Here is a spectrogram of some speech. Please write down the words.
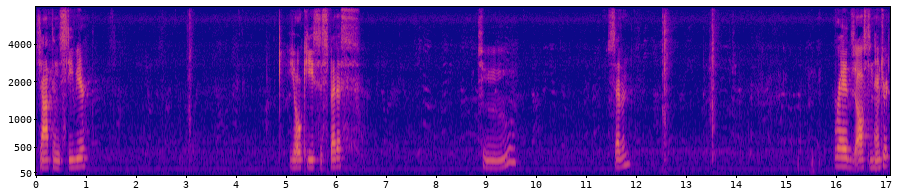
Jonathan Stiever, Yoelqui Cespedes, two seven. Reds, Austin Hendrick.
